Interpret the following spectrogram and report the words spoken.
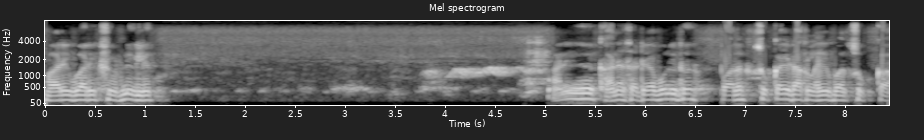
बारीक बारीक शूट निघलेत. आणि खाण्यासाठी आपण इथं पालक चुक्काही टाकला. हे पहा चुक्का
